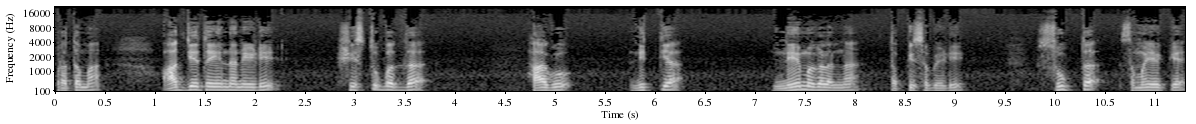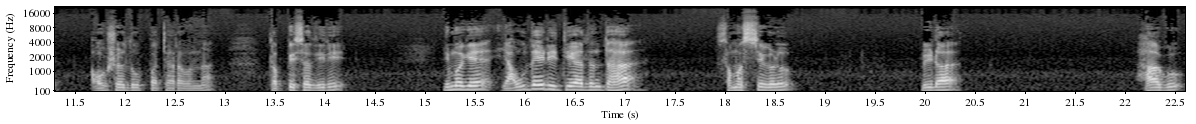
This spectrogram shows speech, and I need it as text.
ಪ್ರಥಮ ಆದ್ಯತೆಯನ್ನು ನೀಡಿ ಶಿಸ್ತುಬದ್ಧ ಹಾಗೂ ನಿತ್ಯ ನೇಮಗಳನ್ನು ತಪ್ಪಿಸಬೇಡಿ. ಸೂಕ್ತ ಸಮಯಕ್ಕೆ ಔಷಧೋಪಚಾರವನ್ನು ತಪ್ಪಿಸದಿರಿ. ನಿಮಗೆ ಯಾವುದೇ ರೀತಿಯಾದಂತಹ ಸಮಸ್ಯೆಗಳು, ಪೀಡಾ ಹಾಗೂ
